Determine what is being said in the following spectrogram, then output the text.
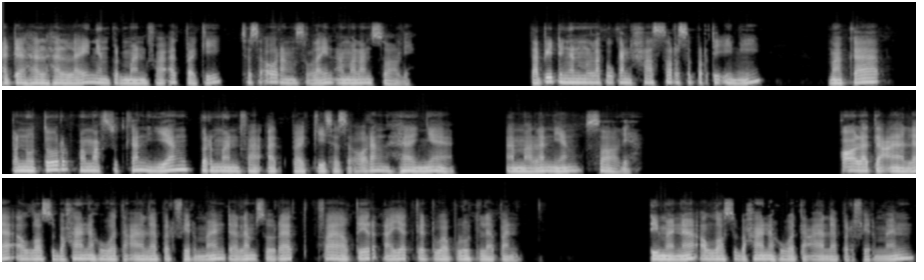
ada hal-hal lain yang bermanfaat bagi seseorang selain amalan solih. Tapi dengan melakukan hasar seperti ini, maka penutur memaksudkan yang bermanfaat bagi seseorang hanya amalan yang solih. Qala ta'ala Allah Subhanahu wa taala berfirman dalam surat Fatir ayat ke-28 di mana Allah Subhanahu wa taala berfirman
